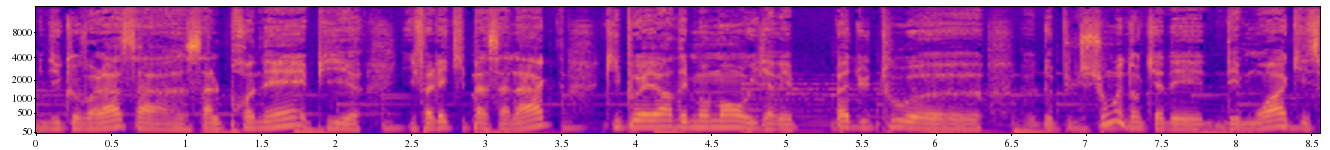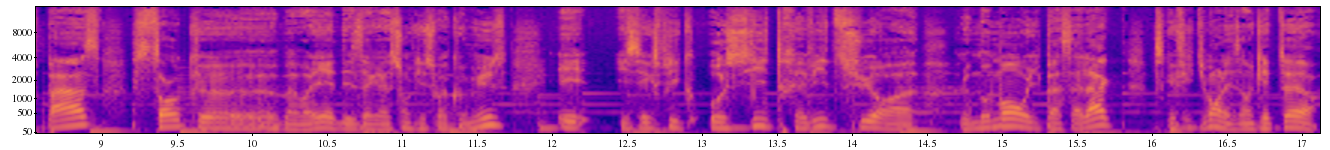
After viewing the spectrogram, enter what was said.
Il dit que voilà, ça, ça le prenait et puis euh, il fallait qu'il passe à l'acte, qu'il pouvait y avoir des moments où il n'y avait pas du tout euh, de pulsion et donc il y a des, mois qui se passent sans que bah voilà, il y ait des agressions qui soient communes et il s'explique aussi très vite sur euh, le moment où il passe à l'acte parce qu'effectivement les enquêteurs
